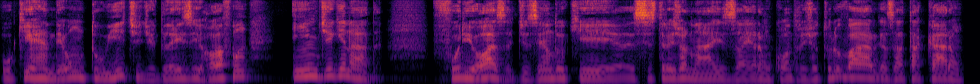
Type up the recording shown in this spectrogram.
o que rendeu um tweet de Glaze Hoffman indignada, furiosa, dizendo que esses três jornais eram contra Getúlio Vargas, atacaram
